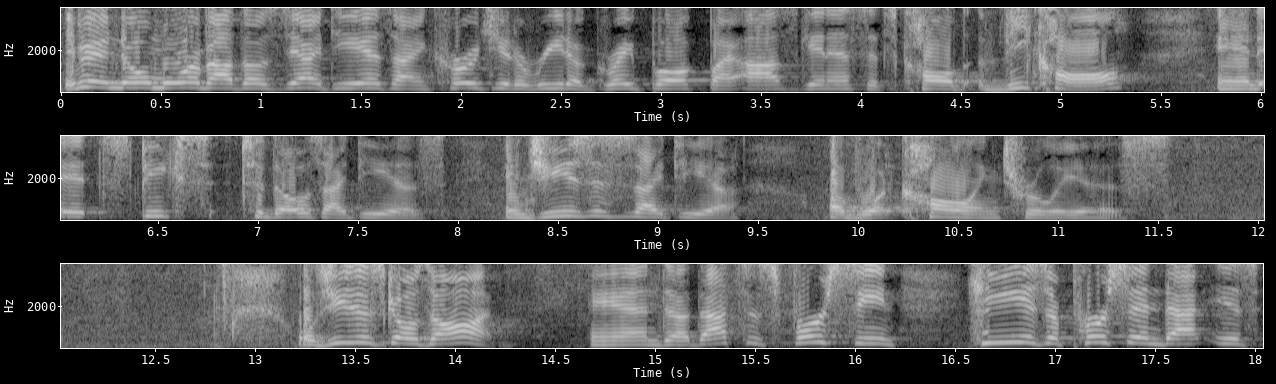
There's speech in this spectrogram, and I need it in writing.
If you want to know more about those ideas, I encourage you to read a great book by Os Guinness. It's called The Call, and it speaks to those ideas and Jesus' idea of what calling truly is. Well, Jesus goes on, and uh, that's his first scene. He is a person that is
